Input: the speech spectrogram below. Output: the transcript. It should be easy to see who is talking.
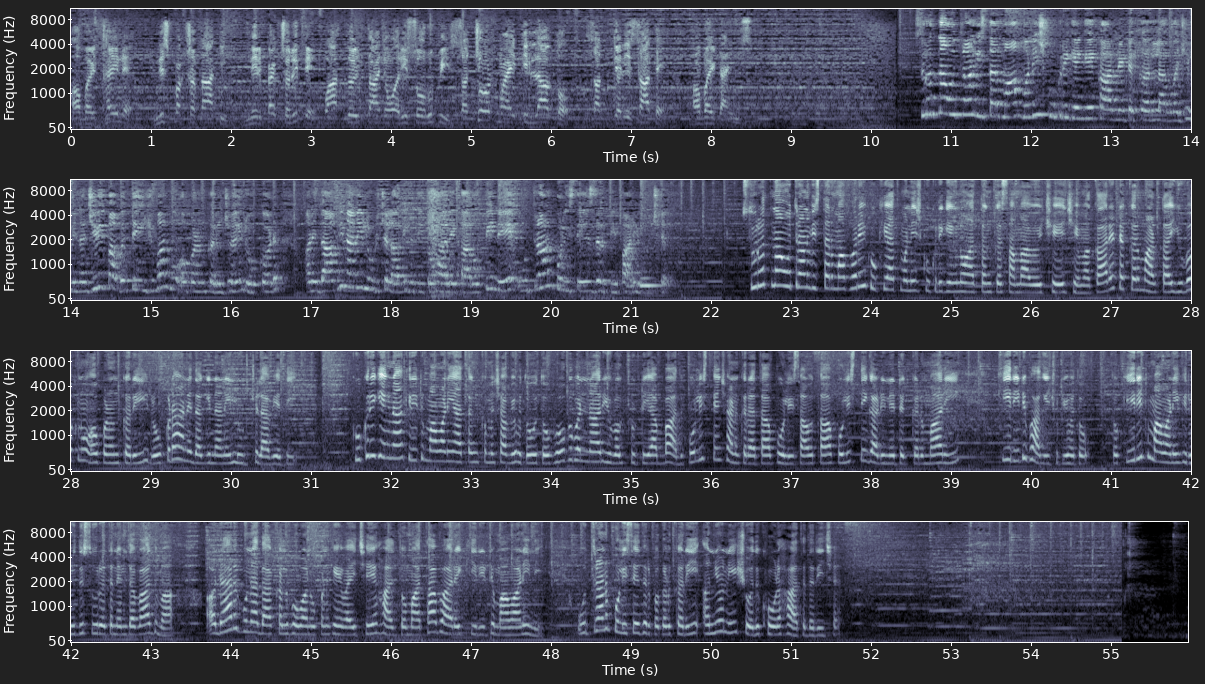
Speaker 1: અભય થઈને નિષ્પક્ષતાથી નિરપેક્ષ રીતે વાસ્તવિકતાનો અરીસો રૂપી સચોટ માહિતી લાવતો સત્યની સાથે અભય ટાઈમ્સ.
Speaker 2: સુરતના ઉત્તરાયણ વિસ્તારમાં મનીષ કુકરી ગેંગે કારને ટક્કર લાગવા જેવી નજીવી બાબતે યુવાનનું અપહરણ કરી જઈ રોકડ અને દાગીનાની લૂંટ ચલાવી હતી તો હાલ એક આરોપીને ઉત્તરાયણ પોલીસે ઝડપી પાડ્યો છે. સુરતના ઉત્તરાયણ વિસ્તારમાં ફરી કુખ્યાત મનીષ કુકરી ગેંગનો આતંક સામે આવ્યો છે, જેમાં કારે ટક્કર મારતા યુવકનું અપહરણ કરી રોકડા અને દાગીનાની લૂંટ ચલાવી હતી. કુકરી ગેંગના કિરીટ માવાણી આતંક મચાવ્યો હતો, તો ભોગ બનનાર યુવક છૂટ્યા બાદ પોલીસને જાણ કરાતા પોલીસ આવતા પોલીસની ગાડીને ટક્કર મારી કિરીટ ભાગી છૂટ્યો હતો. તો કિરીટ માવાણી વિરુદ્ધ સુરત અને અમદાવાદમાં અઢાર ગુના દાખલ હોવાનું પણ કહેવાય છે. હાલ તો માથાભારે કિરીટ માવાણીની ઉત્તરાયણ પોલીસે ધરપકડ કરી અન્યોની શોધખોળ હાથ ધરી છે.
